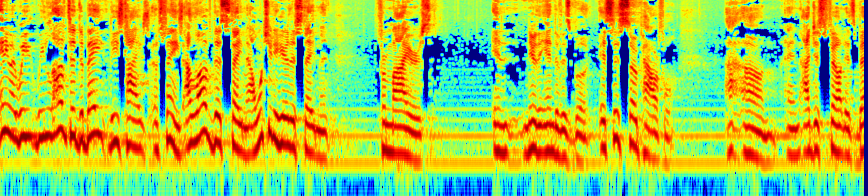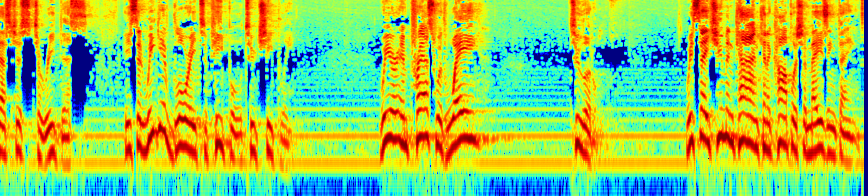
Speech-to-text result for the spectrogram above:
anyway, we, we love to debate these types of things. I love this statement. I want you to hear this statement from Myers in near the end of his book. It's just so powerful. I, um, and I just felt it's best just to read this. He said, We give glory to people too cheaply. We are impressed with way too little. We say humankind can accomplish amazing things,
